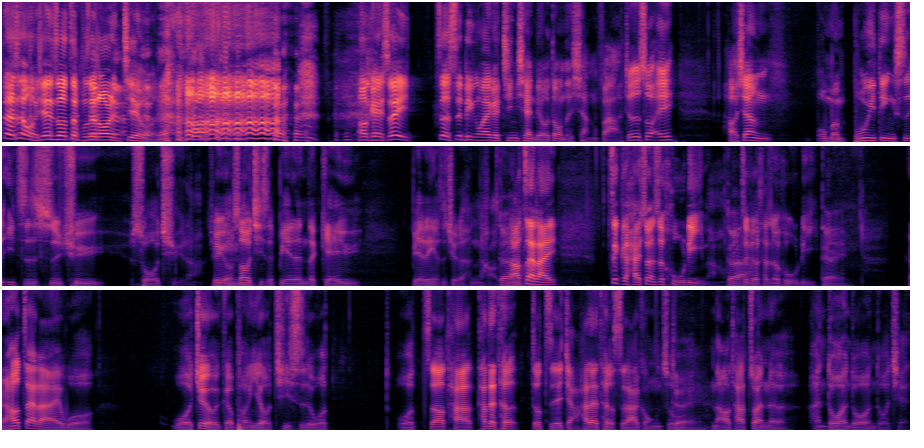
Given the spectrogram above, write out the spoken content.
但是我先说，这不是 Lauren 借我的。OK，所以这是另外一个金钱流动的想法，就是说，哎、好像我们不一定是一直是去索取啦，就有时候嗯其实别人的给予，别人也是觉得很好的。啊然后再来，这个还算是互利嘛，对啊这个才是互利。对，然后再来我，我就有一个朋友，其实我我知道他他在特都直接讲他在特斯拉工作，对，然后他赚了很多很多很多钱，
